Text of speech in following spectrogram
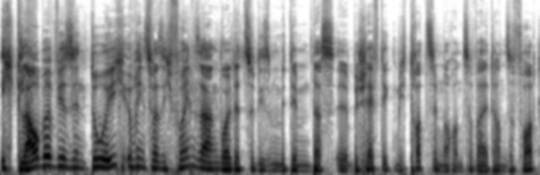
ich glaube, wir sind durch. Übrigens, was ich vorhin sagen wollte zu diesem mit dem, das äh, beschäftigt mich trotzdem noch und so weiter und so fort.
